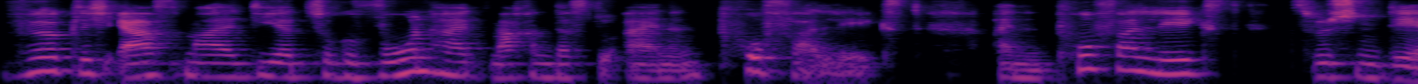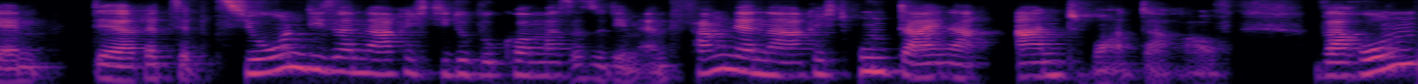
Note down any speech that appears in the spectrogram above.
Wirklich erstmal dir zur Gewohnheit machen, dass du einen Puffer legst. Einen Puffer legst zwischen dem, der Rezeption dieser Nachricht, die du bekommen hast, also dem Empfang der Nachricht und deiner Antwort darauf. Warum?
